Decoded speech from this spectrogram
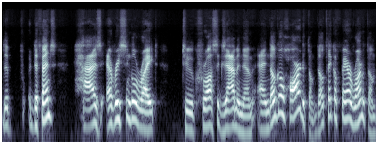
the defense has every single right to cross-examine them and they'll go hard at them. They'll take a fair run at them.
